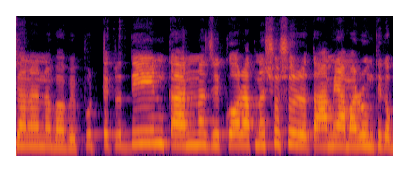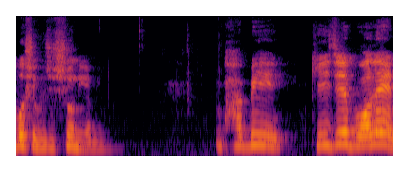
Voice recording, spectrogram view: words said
জানেন না ভাবে প্রত্যেকটা দিন কান্না যে কর আপনার শ্বশুরের তা আমি আমার রুম থেকে বসে বসে শুনি আমি। ভাবি কি যে বলেন?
